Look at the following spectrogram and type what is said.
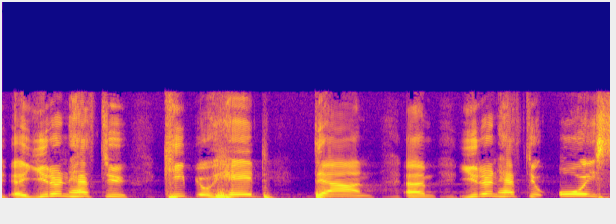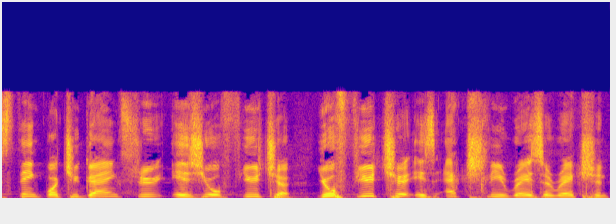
Uh, you don't have to keep your head down. Um, you don't have to always think what you're going through is your future. Your future is actually resurrection.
